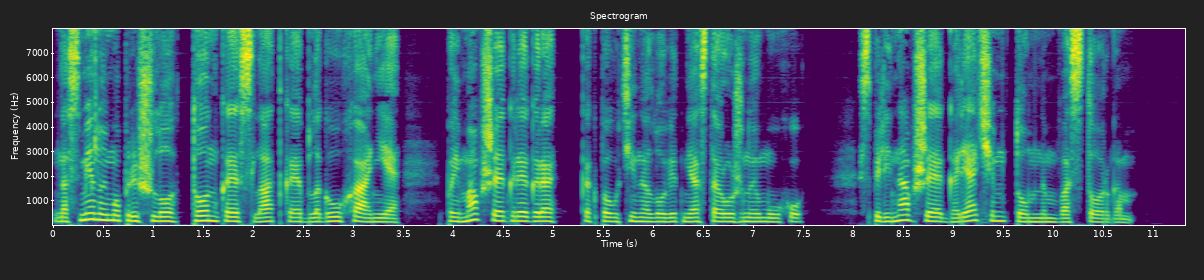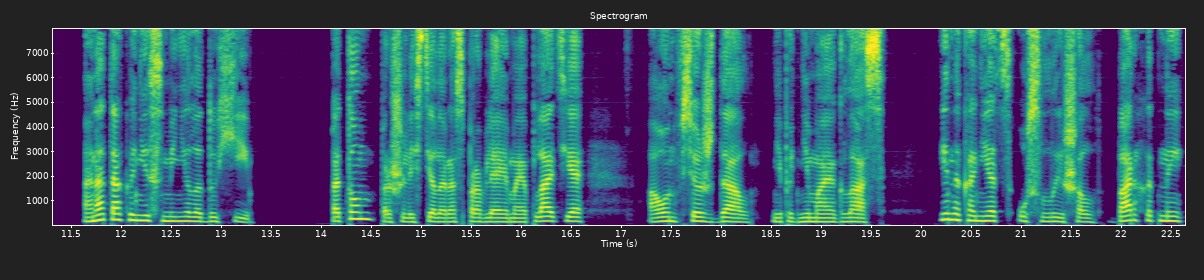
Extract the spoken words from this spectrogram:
На смену ему пришло тонкое сладкое благоухание, поймавшее Грегора, как паутина ловит неосторожную муху, спеленавшее горячим томным восторгом. Она так и не сменила духи. Потом прошелестело расправляемое платье, а он все ждал, не поднимая глаз, и, наконец, услышал бархатный,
